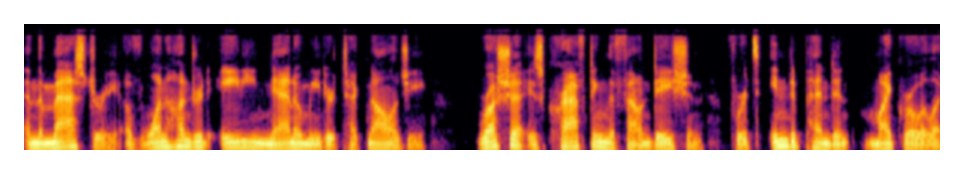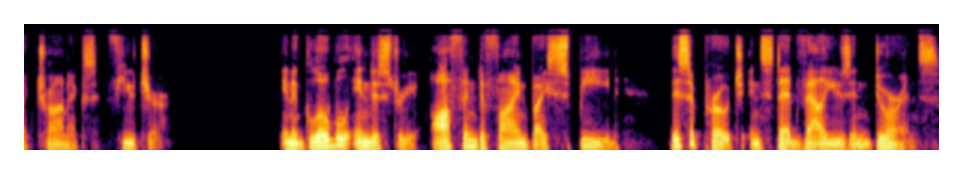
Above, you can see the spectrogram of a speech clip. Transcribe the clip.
and the mastery of 180 nanometer technology, Russia is crafting the foundation for its independent microelectronics future. In a global industry often defined by speed this approach instead values endurance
